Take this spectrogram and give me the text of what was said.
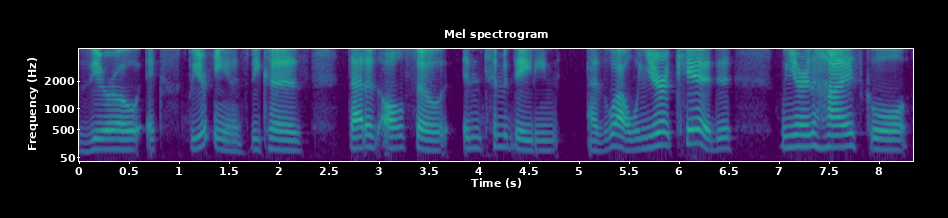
zero experience because that is also intimidating as well. When you're a kid, when you're in high school,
